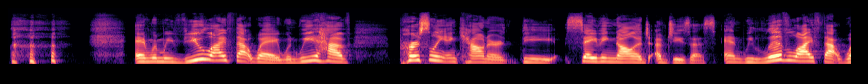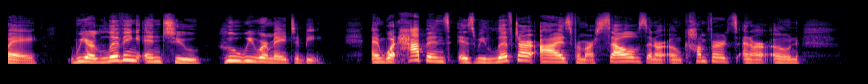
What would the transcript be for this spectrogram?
and when we view life that way, when we have personally encountered the saving knowledge of Jesus and we live life that way, we are living into who we were made to be. And what happens is we lift our eyes from ourselves and our own comforts and our own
